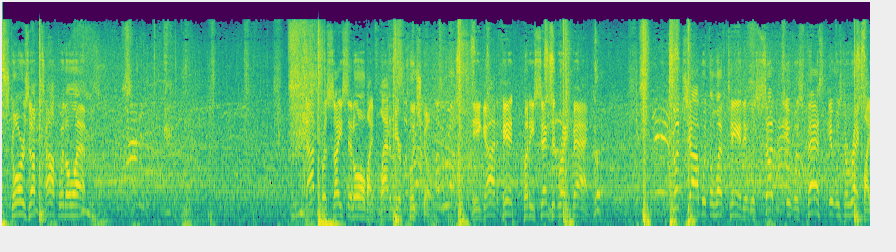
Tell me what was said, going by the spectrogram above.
Scores up top with a left. Not precise at all by Wladimir Klitschko. He got hit, but he sends it right back with the left hand. It was sudden, it was fast, it was direct by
